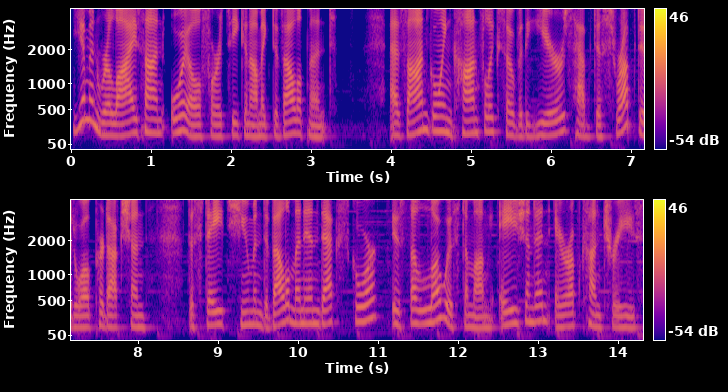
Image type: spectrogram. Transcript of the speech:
Yemen relies on oil for its economic development. As ongoing conflicts over the years have disrupted oil production, the state's Human Development Index score is the lowest among Asian and Arab countries.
